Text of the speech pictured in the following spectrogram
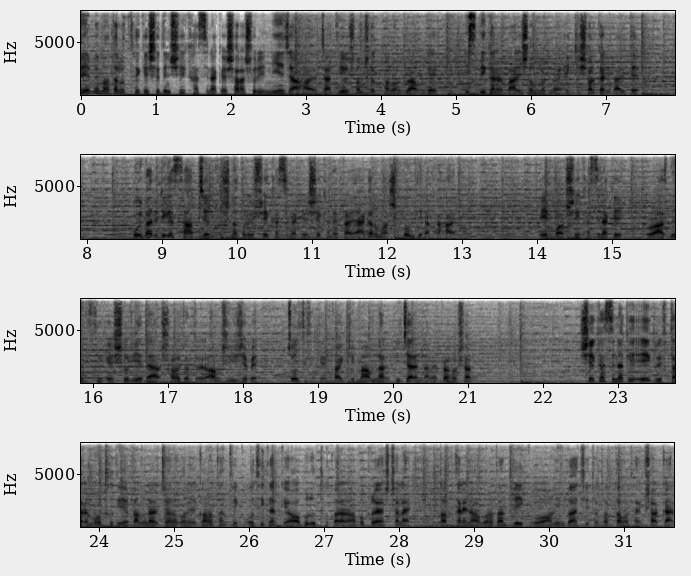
সিএমএম আদালত থেকে সেদিন শেখ হাসিনাকে সরাসরি নিয়ে যাওয়া হয় জাতীয় সংসদ ভবন গ্রাউন্ডে স্পিকারের বাড়ি সংলগ্ন একটি সরকারি বাড়িতে। ওই বাড়িটিকে সাব জেল ঘোষণা করে শেখ হাসিনাকে সেখানে প্রায় এগারো মাস বন্দি রাখা হয়। এরপর শেখ হাসিনাকে রাজনীতি থেকে সরিয়ে দেওয়ার ষড়যন্ত্রের অংশ হিসেবে চলতে থাকে কয়েকটি মামলার বিচারের নামে প্রহসন। শেখ হাসিনাকে এই গ্রেফতারের মধ্য দিয়ে বাংলার জনগণের গণতান্ত্রিক অধিকারকে অবরুদ্ধ করার অপপ্রয়াস চালায় তৎকালীন অগণতান্ত্রিক ও অনির্বাচিত তত্ত্বাবধায়ক সরকার।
